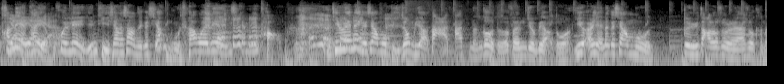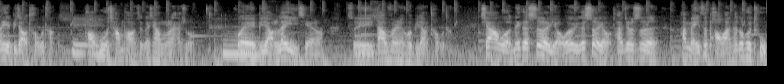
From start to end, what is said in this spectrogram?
他练他也不会练引体向上这个项目，他会练一千米跑，因为那个项目比重比较大，他能够得分就比较多。因为而且那个项目对于大多数人来说可能也比较头疼，嗯，跑步长跑这个项目来说嗯会比较累一些了，所以大部分人也会比较头疼。像我那个舍友，我有一个舍友，他就是他每一次跑完他都会吐，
